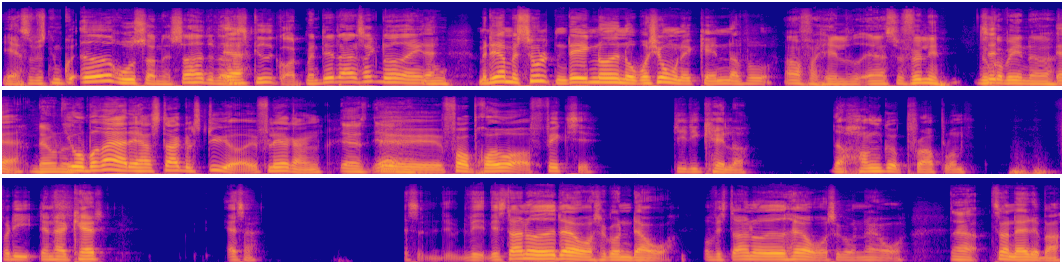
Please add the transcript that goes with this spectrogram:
ja, så hvis den kunne æde russerne, så havde det været ja. Skide godt. Men det er der altså ikke noget af Ja. nu. Men det her med sulten, det er ikke noget, en operation ikke kan ændre på. Åh, for helvede. Ja, selvfølgelig. Nu Så- går vi ind og Ja. laver De noget. opererer det her stakkels dyr øh, flere gange. Ja, ja. øh, for at prøve at fikse det, de kalder the hunger problem. Fordi den her kat, altså, altså hvis hvis der er noget derover så går den derover. Og hvis der er noget herover så går den herover. ja. Sådan er det bare.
